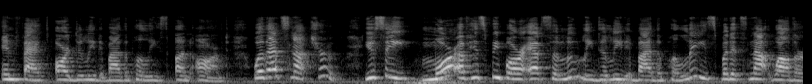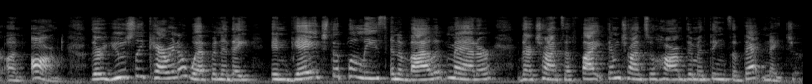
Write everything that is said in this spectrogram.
in fact, are deleted by the police unarmed. Well, that's not true. You see, more of his people are absolutely deleted by the police, but it's not while they're unarmed. They're usually carrying a weapon and they engage the police in a violent manner. They're trying to fight them, trying to harm them, and things of that nature.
